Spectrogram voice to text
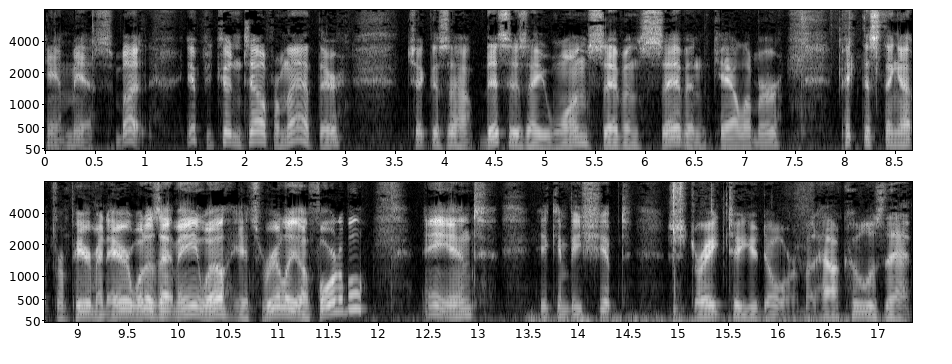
Can't miss, but if you couldn't tell from that there, check this out. This is a 177 caliber. Pick this thing up from Pyramyd Air. What does that mean? Well, it's really affordable and it can be shipped straight to your door. But how cool is that?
